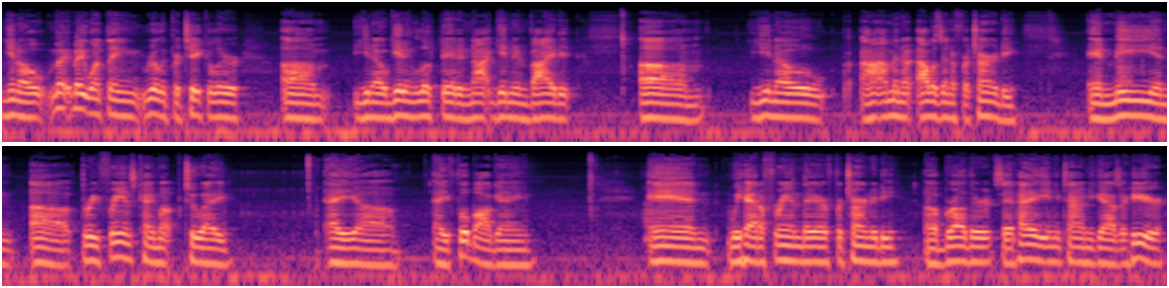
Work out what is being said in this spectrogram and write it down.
you know, maybe one thing really particular, um, you know, getting looked at and not getting invited. Um, you know, I'm in a, I was in a fraternity and me and, uh, three friends came up to a, a, uh, a football game and we had a friend there, fraternity, a brother, said, "Hey, anytime you guys are here,"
